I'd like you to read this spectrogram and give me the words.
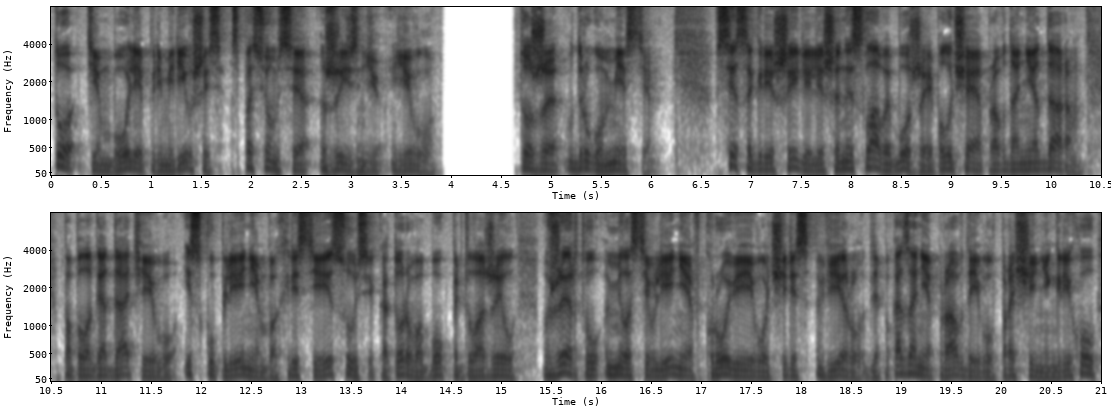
то, тем более примирившись, спасемся жизнью Его». Тоже в другом месте – все согрешили, лишены славы Божией, получая оправдание даром, по благодати Его, искуплением во Христе Иисусе, которого Бог предложил в жертву милостивления в крови Его через веру для показания правды Его в прощении грехов,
